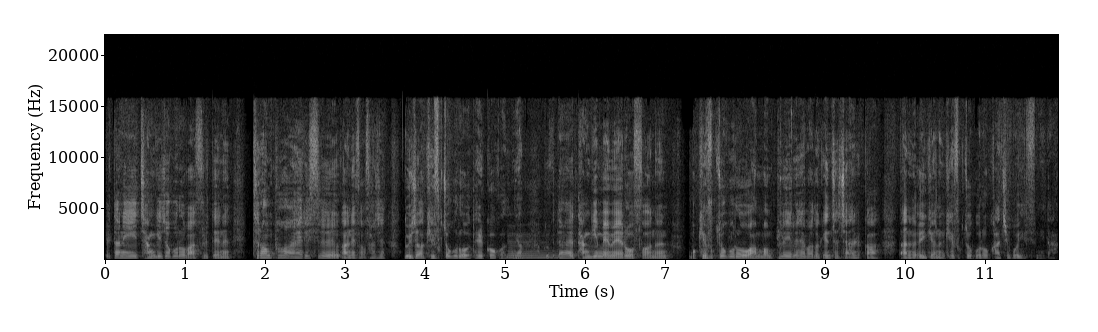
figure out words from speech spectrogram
일단 이 장기적으로 봤을 때는 트럼프와 해리스 간에서 사실 노이즈가 계속적으로 될 거거든요. 음. 그렇기 때문에 단기 매매로서는 뭐 계속적으로 한번 플레이를 해봐도 괜찮지 않을까라는 의견은 계속적으로 가지고 있습니다.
